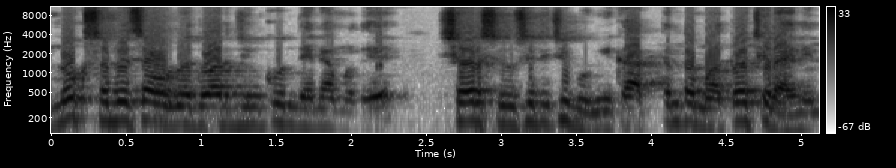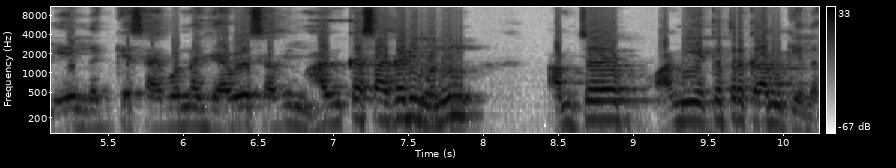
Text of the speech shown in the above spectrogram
लोकसभेचा उमेदवार जिंकून देण्यामध्ये शहर शिवसेनेची भूमिका अत्यंत महत्वाची राहिलेली आहे. लंके साहेबांना ज्यावेळेस आम्ही महाविकास आघाडी म्हणून आमचं आम्ही एकत्र काम केलं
